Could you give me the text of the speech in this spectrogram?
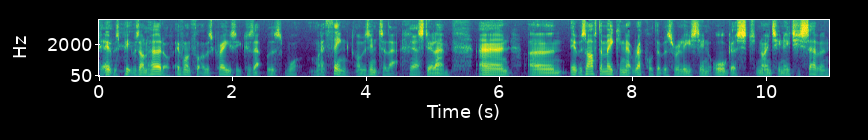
Yeah. It was it was unheard of. Everyone thought I was crazy because that was what my thing. I was into that. Yeah. Still am. And um, it was after making that record that was released in August 1987,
